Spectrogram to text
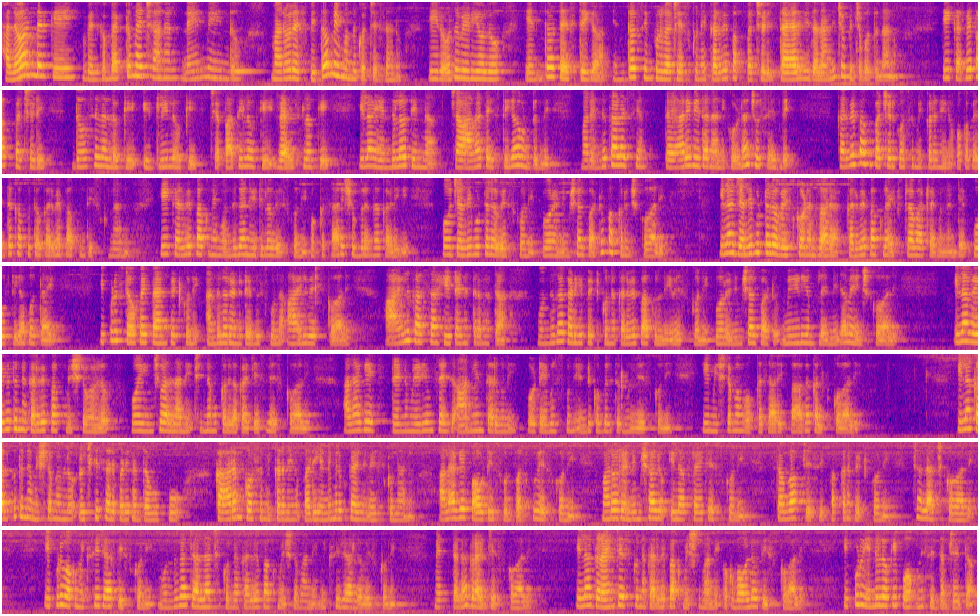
Hello అందరికీ welcome back to my channel. నేను మీ ఇందు. మరో రెసిపీతో మీ ముందుకు వచ్చేసాను. ఈరోజు వీడియోలో ఎంతో టేస్టీగా ఎంతో సింపుల్గా చేసుకునే కరివేపాకు పచ్చడి తయారీ విధానాన్ని చూపించబోతున్నాను. ఈ కరివేపాకు పచ్చడి దోశలలోకి ఇడ్లీలోకి చపాతీలోకి రైస్లోకి ఇలా ఎందులో తిన్నా చాలా టేస్టీగా ఉంటుంది. మరెందుకు ఆలస్యం? తయారీ విధానాన్ని కూడా చూసేయండి. కరివేపాకు పచ్చడి కోసం ఇక్కడ నేను ఒక పెద్ద కప్పుతో కరివేపాకును తీసుకున్నాను. ఈ కరివేపాకుని ముందుగా నీటిలో వేసుకొని ఒక్కసారి శుభ్రంగా కడిగి ఓ జల్లిబుట్టలో వేసుకొని ఓ రెండు నిమిషాల పాటు పక్కనుంచుకోవాలి ఇలా జల్లిబుట్టలో వేసుకోవడం ద్వారా కరివేపాకులో ఎక్స్ట్రా వాటర్ ఏమన్నా పూర్తిగా పోతాయి. ఇప్పుడు స్టవ్ పై ప్యాన్ పెట్టుకొని అందులో రెండు టేబుల్ స్పూన్ల ఆయిల్ వేసుకోవాలి. ఆయిల్ కాస్త హీట్ అయిన తర్వాత ముందుగా కడిగి పెట్టుకున్న కరివేపాకుల్ని వేసుకొని ఓ రెండు నిమిషాల పాటు మీడియం ఫ్లేమ్ మీద వేయించుకోవాలి. ఇలా వేగుతున్న కరివేపాకు మిశ్రమంలో ఓ ఇంచు అల్లాన్ని చిన్న ముక్కలుగా కట్ చేసి వేసుకోవాలి. అలాగే రెండు మీడియం సైజు ఆనియన్ తరుగుని ఓ టేబుల్ స్పూన్ ఎండు కొబ్బరి తురుముని వేసుకొని ఈ మిశ్రమం ఒక్కసారి బాగా కలుపుకోవాలి. ఇలా కలుపుతున్న మిశ్రమంలో రుచికి సరిపడినంత ఉప్పు కారం కోసం ఇక్కడ నేను పది ఎండుమిరపకాయలని వేసుకున్నాను. అలాగే పావు టీ స్పూన్ పసుపు వేసుకొని మరో రెండు నిమిషాలు ఇలా ఫ్రై చేసుకొని స్టవ్ ఆఫ్ చేసి పక్కన పెట్టుకొని చల్లార్చుకోవాలి. ఇప్పుడు ఒక మిక్సీ జార్ తీసుకొని ముందుగా చల్లార్చుకున్న కరివేపాకు మిశ్రమాన్ని మిక్సీ జార్లో వేసుకొని మెత్తగా గ్రైండ్ చేసుకోవాలి. ఇలా గ్రైండ్ చేసుకున్న కరివేపాకు మిశ్రమాన్ని ఒక బౌల్లో తీసుకోవాలి. ఇప్పుడు ఇందులోకి పోపుని సిద్ధం చేద్దాం.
